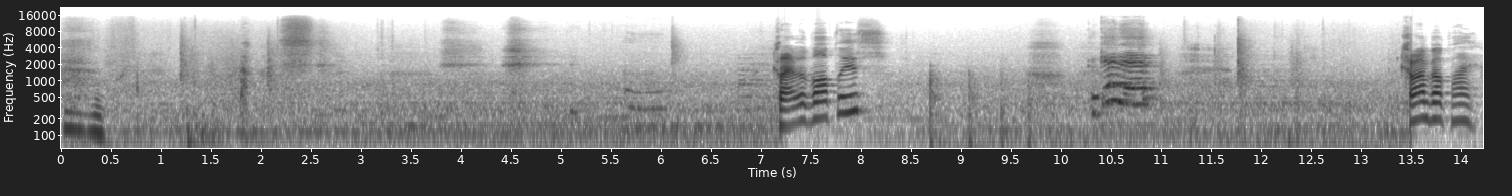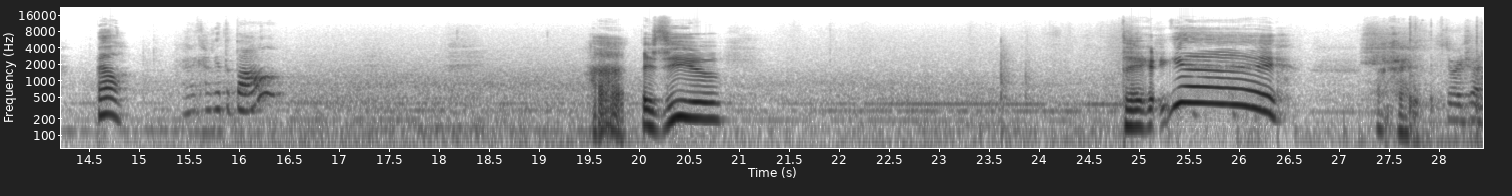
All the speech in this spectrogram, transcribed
Can I have the ball, please? Go get it. Come on, Belle Pie. Belle. You wanna come get the ball? I see you. There you go. Yay! Okay.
